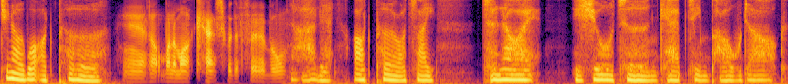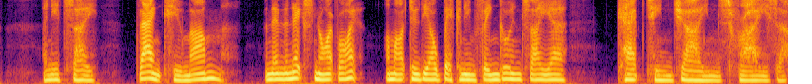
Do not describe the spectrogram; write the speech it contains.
Do you know what? I'd purr. Yeah, like one of my cats with a fur ball. I'd, I'd purr. I'd say, Tonight is your turn, Captain Poldark. And he'd say, Thank you, Mum. And then the next night, right, I might do the old beckoning finger and say, uh, Captain James Fraser.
